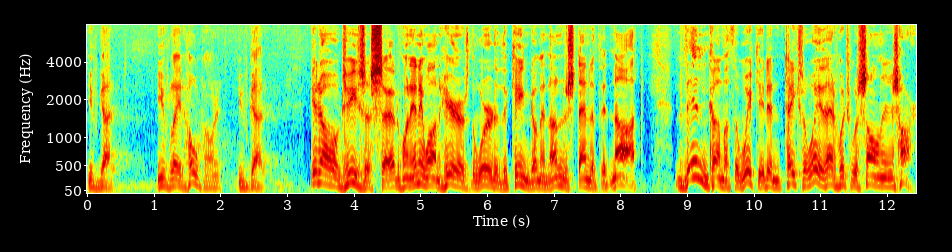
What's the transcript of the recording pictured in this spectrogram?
you've got it. You've laid hold on it, you've got it. You know, Jesus said, When anyone hears the word of the kingdom and understandeth it not, then cometh the wicked and takes away that which was sown in his heart.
